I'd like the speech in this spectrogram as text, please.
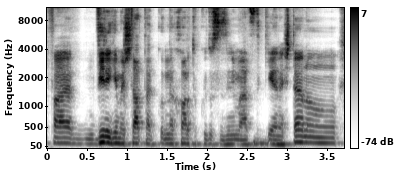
Това е винаги мечтата на хората, които се занимават с такива неща, но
